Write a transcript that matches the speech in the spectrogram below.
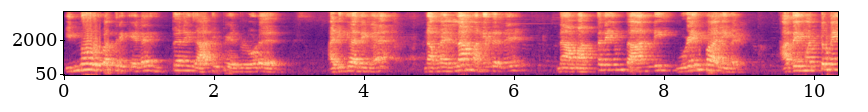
இன்னொரு பத்திரிகையில இத்தனை ஜாதி பெயர்களோடு அடிக்காதீங்க. நம்ம எல்லாம் மனிதர்கள் நாம் அத்தனையும் தாண்டி உழைப்பாளிகள். அதை மட்டுமே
